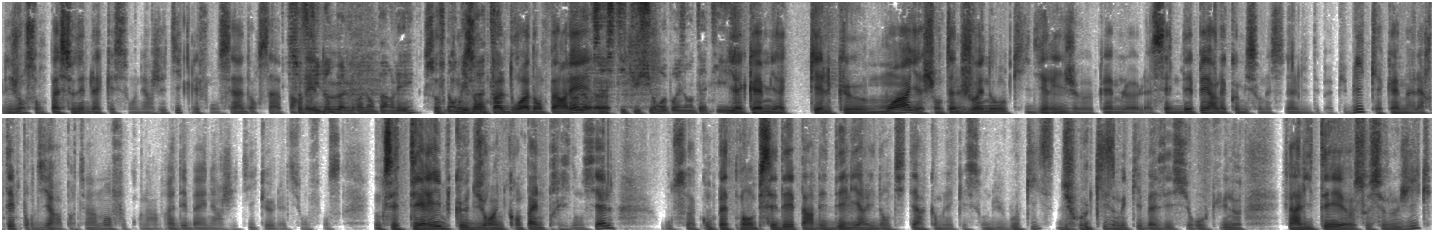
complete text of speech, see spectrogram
les gens sont passionnés de la question énergétique. Les Français adorent ça. Sauf qu'ils n'ont pas le droit d'en parler. Sauf qu'ils n'ont pas le droit d'en parler. Dans leurs euh, institutions représentatives. Il y a quand même, il y a quelques mois, il y a Chantal Joanneau qui dirige euh, quand même la CNDP, hein, la Commission nationale du débat public, qui a quand même alerté pour dire à partir d'un moment, il faut qu'on ait un vrai débat énergétique euh, là-dessus en France. Donc c'est terrible que durant une campagne présidentielle, on soit complètement obsédé par des délires identitaires comme la question du wokisme, du wokisme qui est basé sur aucune réalité sociologique.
